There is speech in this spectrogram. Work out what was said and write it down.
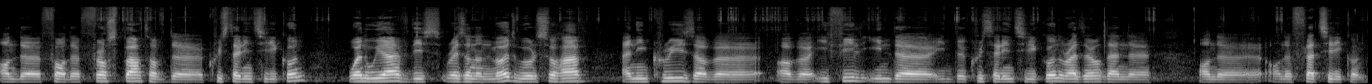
on the for the first part of the crystalline silicon, when we have this resonant mode, we also have an increase of uh, of uh, E field in the in the crystalline silicon rather than uh, on a on a flat silicon.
